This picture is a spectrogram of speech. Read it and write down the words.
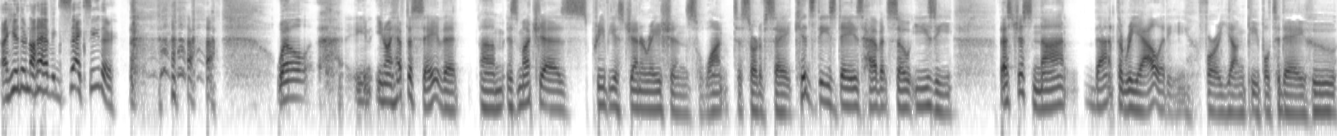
I hear they're not having sex either. well, you know, I have to say that um, as much as previous generations want to sort of say kids these days have it so easy, that's just not that the reality for young people today who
